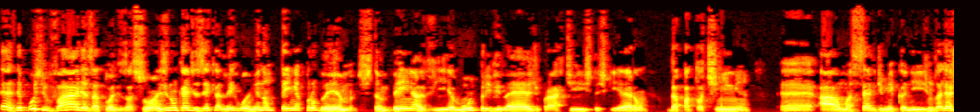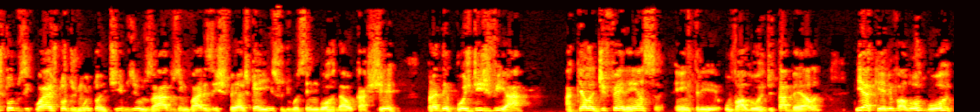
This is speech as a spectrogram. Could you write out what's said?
É, depois de várias atualizações, e não quer dizer que a Lei Rouanet não tenha problemas. Também havia muito privilégio para artistas que eram da patotinha, é, há uma série de mecanismos, aliás, todos iguais, todos muito antigos e usados em várias esferas, que é isso de você engordar o cachê para depois desviar aquela diferença entre o valor de tabela e aquele valor gordo.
